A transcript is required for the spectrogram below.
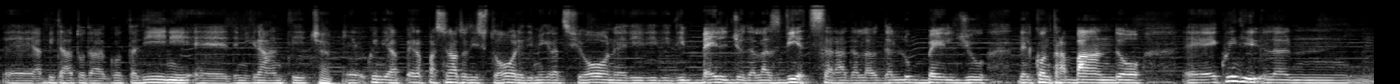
eh, abitato da contadini ed emigranti, certo. eh, quindi ero appassionato di storia, di migrazione, di, di, di Belgio, dalla Svizzera, dalla, dall'Ubelgio, del contrabbando. Eh, e quindi... L,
